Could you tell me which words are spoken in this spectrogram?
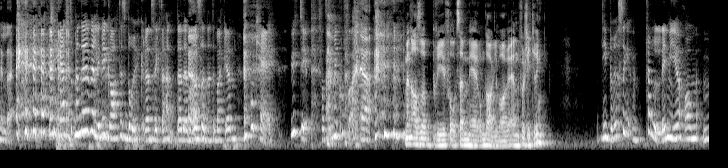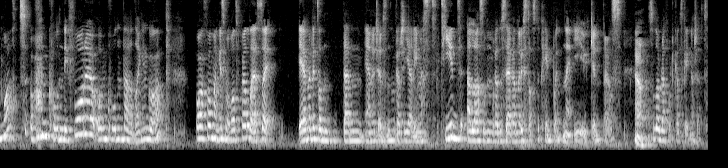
Hilde? Ikke helt, men det er veldig mye gratis brukerinnsikt å hente. Det er bare Ja. å sende tilbake en OK, utdyp. Fortell meg hvorfor. Ja. Men altså, bryr folk seg mer om dagligvare enn forsikring? De bryr seg veldig mye om mat, og om hvordan de får det, og om hvordan hverdagen går opp. Og for mange småbarnsforeldre så er vi litt sånn den ene tjenesten som kanskje gir dem mest tid, eller som reduserer en av de største painpointene i uken deres. Ja. Så da blir folk ganske engasjert.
